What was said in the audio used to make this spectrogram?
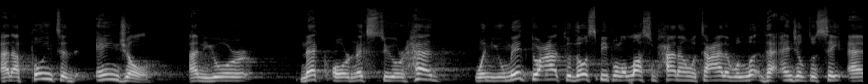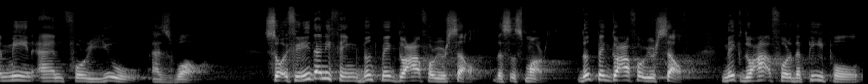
an appointed angel on your neck or next to your head. When you make dua to those people, Allah subhanahu wa ta'ala will let the angel to say Ameen and for you as well. So if you need anything, don't make dua for yourself. This is smart. Don't make dua for yourself. Make dua for the people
